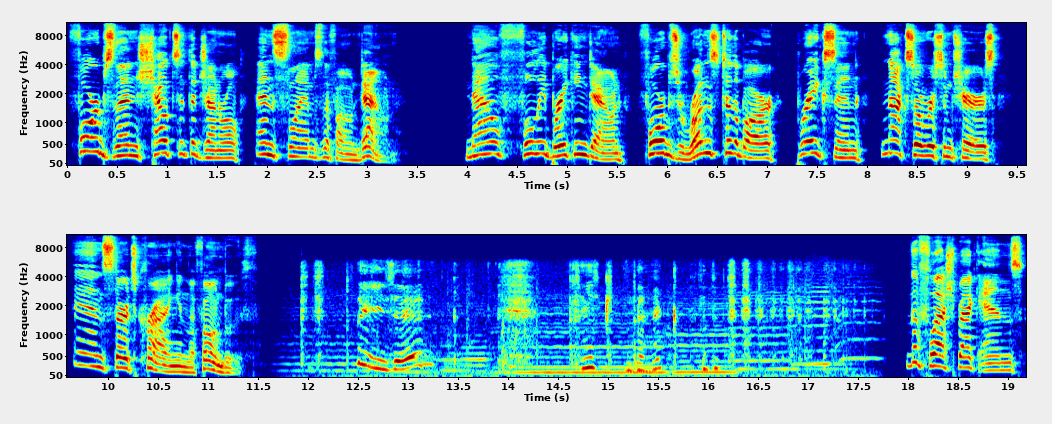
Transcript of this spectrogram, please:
Forbes then shouts at the general and slams the phone down. Now fully breaking down, Forbes runs to the bar, breaks in, knocks over some chairs, and starts crying in the phone booth. Please, Ed. Please come back. the flashback ends,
